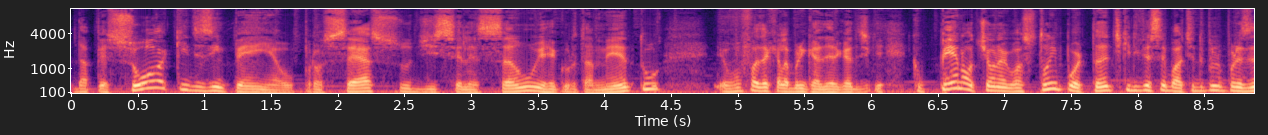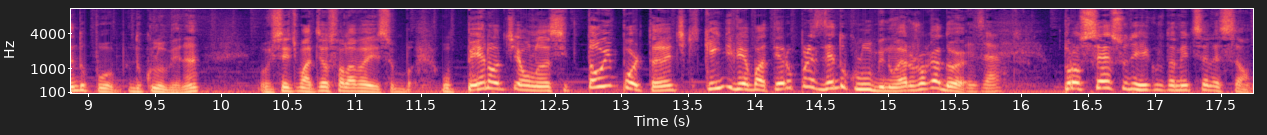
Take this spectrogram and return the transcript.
da pessoa que desempenha o processo de seleção e recrutamento, eu vou fazer aquela brincadeira que, eu disse que, que o pênalti é um negócio tão importante que devia ser batido pelo presidente do, do clube, né? O Vicente Matheus falava isso. O pênalti é um lance tão importante que quem devia bater era o presidente do clube, não era o jogador. Exato. Processo de recrutamento e seleção.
